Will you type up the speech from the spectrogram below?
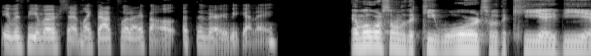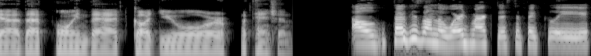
It was the emotion. Like that's what I felt at the very beginning. And what were some of the key words or the key idea at that point that got your attention? I'll focus on the word mark specifically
